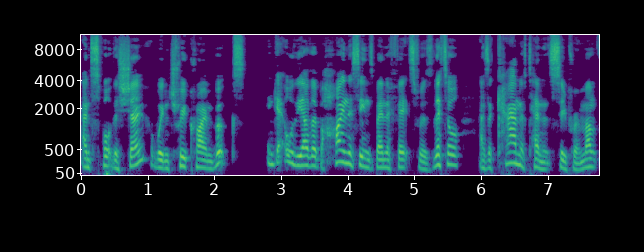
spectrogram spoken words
And to support this show, win true crime books and get all the other behind the scenes benefits for as little as a can of Tennent's Super a month,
